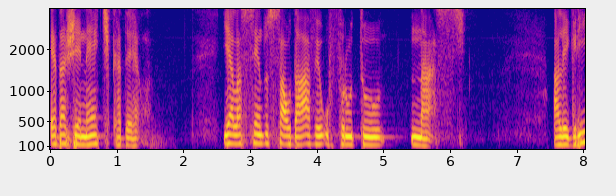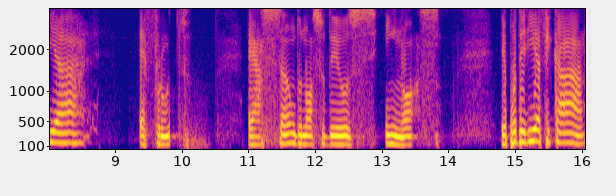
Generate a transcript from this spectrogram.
é da genética dela. E ela sendo saudável, o fruto nasce. Alegria é fruto, é ação do nosso Deus em nós. Eu poderia ficar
